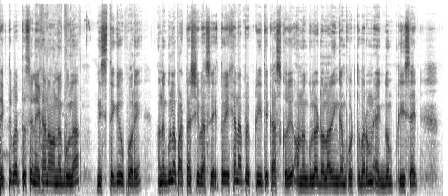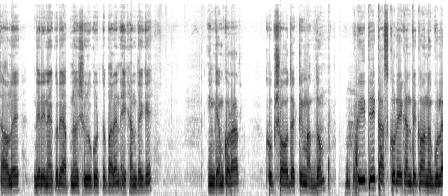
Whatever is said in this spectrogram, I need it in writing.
দেখতে পারতেছেন এখানে অনেকগুলা নিচ থেকে উপরে অনেকগুলা পার্টনারশিপ আছে। তো এখানে আপনি ফ্রিতে কাজ করে অনেকগুলা ডলার ইনকাম করতে পারবেন, একদম ফ্রি সাইট তাহলে দেরি না করে আপনিও শুরু করতে পারেন এখান থেকে। ইনকাম করার খুব সহজ একটি মাধ্যম। ফ্রিতে কাজ করে এখান থেকে অনেকগুলা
